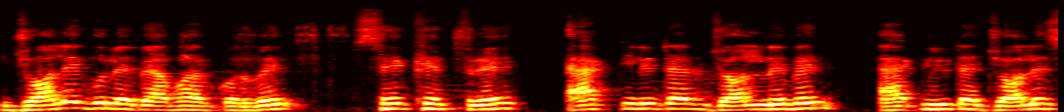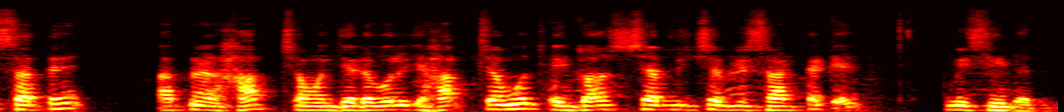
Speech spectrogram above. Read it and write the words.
জলে গুলে ব্যবহার করবেন, সেক্ষেত্রে এক লিটার জল নেবেন। এক লিটার জলের সাথে আপনার হাফ চামচ, যেটা বলি যে হাফ চামচ, এই দশ ছাব্বিশ ছাব্বিশ সারটাকে মিশিয়ে দেবেন।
